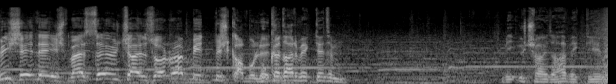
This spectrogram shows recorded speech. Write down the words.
Bir şey değişmezse üç ay sonra bitmiş kabul Bu edilir. kadar bekledim. Bir üç ay daha bekleyelim.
